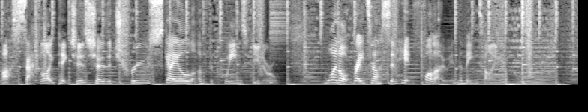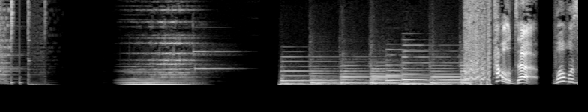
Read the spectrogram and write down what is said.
plus satellite pictures show the true scale of the Queen's funeral. Why not rate us and hit follow in the meantime? Hold up. What was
